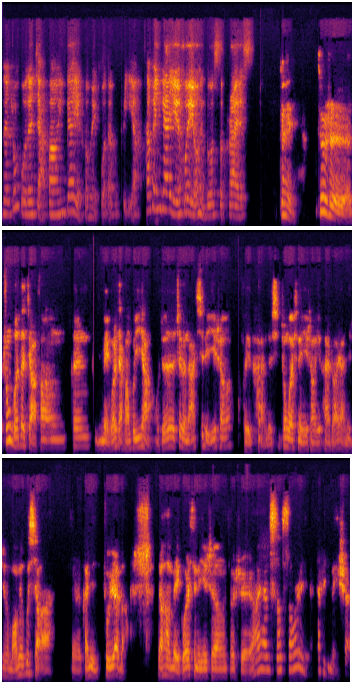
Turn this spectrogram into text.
的中国的甲方应该也和美国的不一样，他们应该也会有很多 surprise。对，就是中国的甲方跟美国的甲方不一样。我觉得这个拿心理医生会看，就中国心理医生一看说：“哎呀，你这个毛病不小啊，呃，赶紧住院吧。”然后美国的心理医生就是：“I am so sorry，但是你没事儿。”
